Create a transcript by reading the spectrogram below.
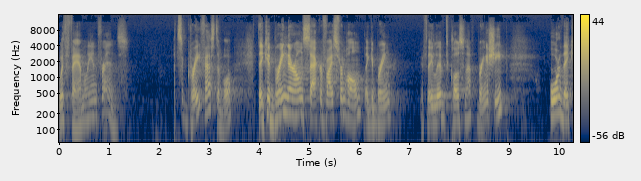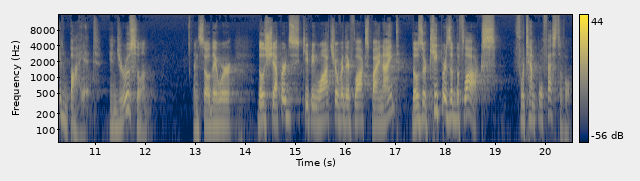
with family and friends. It's a great festival. They could bring their own sacrifice from home. They could bring, if they lived close enough, bring a sheep, or they could buy it in Jerusalem. And so there were those shepherds keeping watch over their flocks by night. Those are keepers of the flocks for temple festival.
